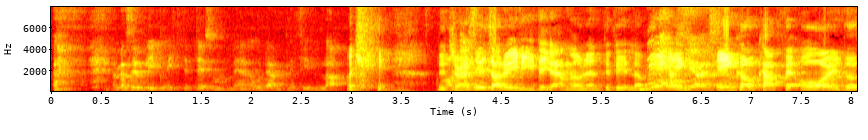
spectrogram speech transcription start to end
Men alltså det blir på riktigt, det är som en ordentlig fylla. Okej, nu, Ja, jag, men- nu tar du i lite grann med ordentlig fylla. Nej, alltså, en, jag är en kopp kaffe, oj, då,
